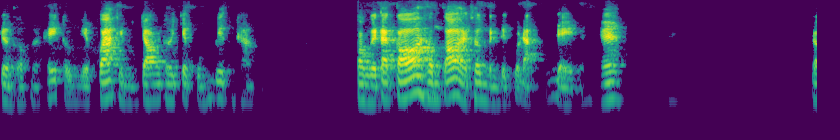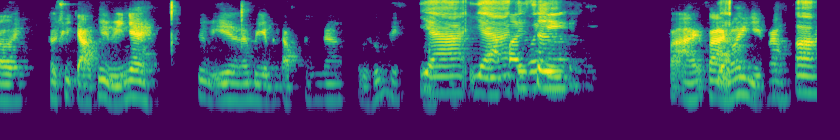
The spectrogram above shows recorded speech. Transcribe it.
trường hợp mà thấy tội nghiệp quá thì mình cho thôi chứ cũng biết sao còn người ta có không có thì thôi mình đừng có đặt vấn đề nữa ha. Rồi tôi xin chào quý vị nha. Quý vị bây giờ mình đọc hồi hướng đi. Dạ dạ thưa sư có ai có ai dạ. nói gì không? Con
